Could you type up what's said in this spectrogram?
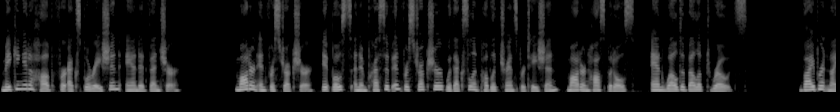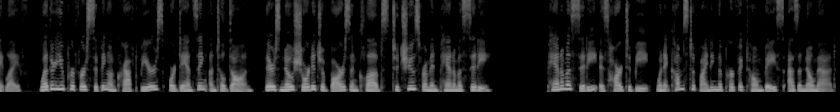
making it a hub for exploration and adventure. Modern infrastructure, it boasts an impressive infrastructure with excellent public transportation, modern hospitals, and well-developed roads. Vibrant nightlife, whether you prefer sipping on craft beers or dancing until dawn, there's no shortage of bars and clubs to choose from in Panama City. Panama City is hard to beat when it comes to finding the perfect home base as a nomad.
